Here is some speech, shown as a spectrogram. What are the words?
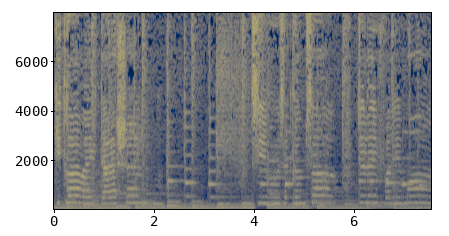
qui travaillent à la chaîne. Vous êtes comme ça, téléphonez-moi.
